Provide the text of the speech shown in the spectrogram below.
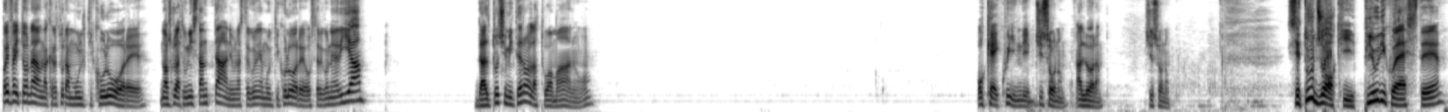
Poi fai tornare una creatura multicolore. No, scusate, un istantaneo, una stregoneria multicolore o stregoneria. Dal tuo cimitero alla tua mano. Ok, quindi ci sono. Allora, ci sono. Se tu giochi più di queste,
